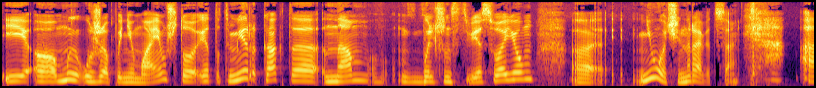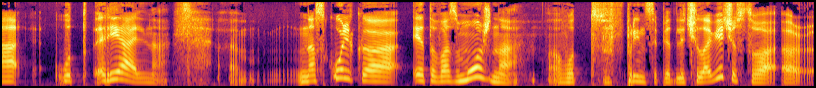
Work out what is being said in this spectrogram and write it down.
И э, мы уже понимаем, что этот мир как-то нам в большинстве своем э, не очень нравится. А вот реально, эм, насколько это возможно, вот в принципе для человечества, э,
